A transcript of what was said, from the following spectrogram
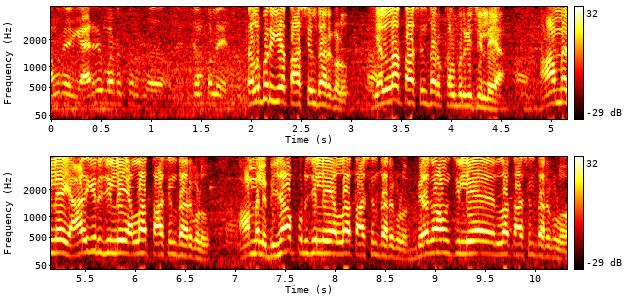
ಅಂದ್ರೆ ಯಾರ್ಯಾರು ಮಾಡೋದು ಸರ್ ಎಕ್ಸಾಂಪಲ್ ಕಲಬುರಗಿಯ ತಹಸೀಲ್ದಾರ್ಗಳು ಎಲ್ಲ ತಹಸೀಲ್ದಾರ್ ಕಲಬುರಗಿ ಜಿಲ್ಲೆಯ. ಆಮೇಲೆ ಯಾದಗಿರಿ ಜಿಲ್ಲೆಯ ಎಲ್ಲ ತಹಸೀಲ್ದಾರ್ಗಳು ಆಮೇಲೆ ಬಿಜಾಪುರ ಜಿಲ್ಲೆಯ ಎಲ್ಲ ತಹಸೀಲ್ದಾರ್ಗಳು ಬೆಳಗಾವಿ ಜಿಲ್ಲೆಯ ಎಲ್ಲ ತಹಸೀಲ್ದಾರ್ಗಳು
